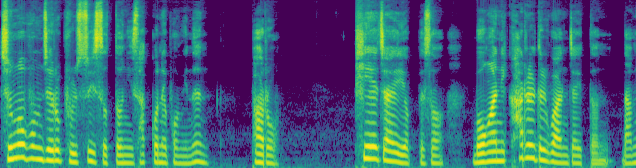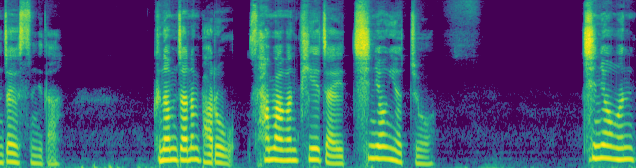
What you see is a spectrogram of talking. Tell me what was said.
증오범죄로 볼 수 있었던 이 사건의 범인은 바로 피해자의 옆에서 멍하니 칼을 들고 앉아있던 남자였습니다. 그 남자는 바로 사망한 피해자의 친형이었죠. 친형은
